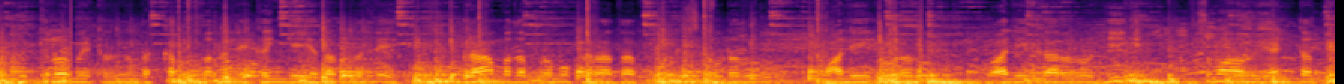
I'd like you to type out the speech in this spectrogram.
ಒಂದು ಕಿಲೋಮೀಟರ್ನಿಂದ ಕತ್ತಲಲ್ಲಿ ಗಂಗೆಯ ದಡದಲ್ಲಿ ಗ್ರಾಮದ ಪ್ರಮುಖರಾದ ಪೊಲೀಸ್ ಗೌಡರು ಮಾಲಿಗೌಡರು ವಾಲಿಕಾರರು ಹೀಗೆ ಸುಮಾರು ಎಂಟತ್ತು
